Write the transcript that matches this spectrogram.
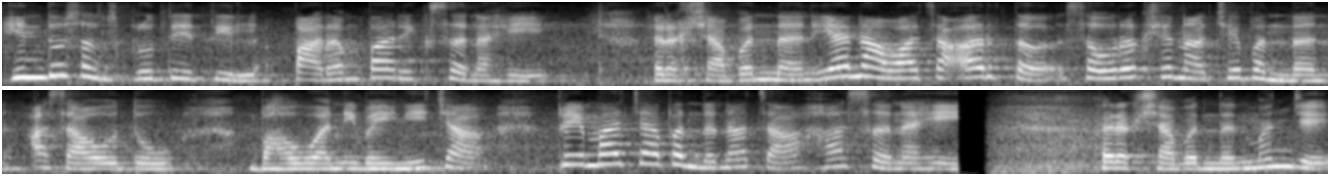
हिंदू संस्कृतीतील पारंपरिक सण आहे. रक्षाबंधन या नावाचा अर्थ संरक्षणाचे बंधन असा होतो. भाऊ आणि बहिणीच्या प्रेमाच्या बंधनाचा हा सण आहे. रक्षाबंधन म्हणजे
